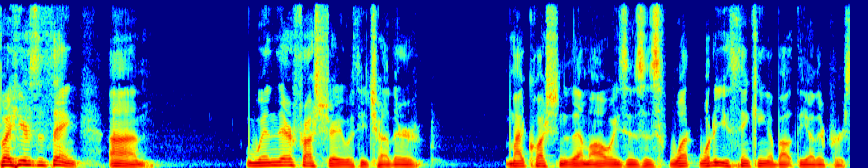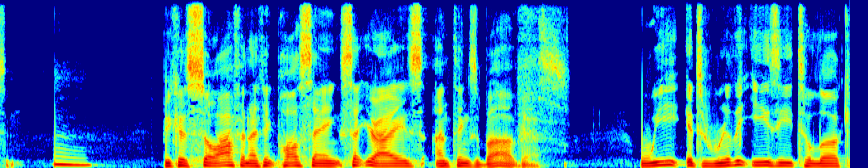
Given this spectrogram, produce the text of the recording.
but here's the thing: um, when they're frustrated with each other, my question to them always is: is what what are you thinking about the other person? Mm. Because so often, I think Paul's saying, set your eyes on things above. Yes we it's really easy to look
